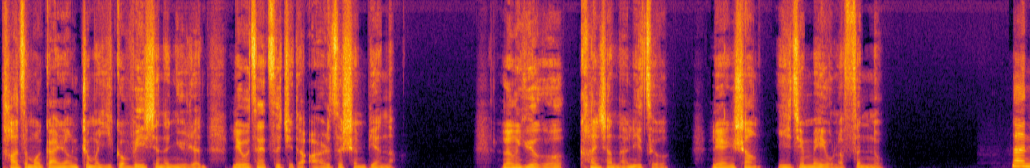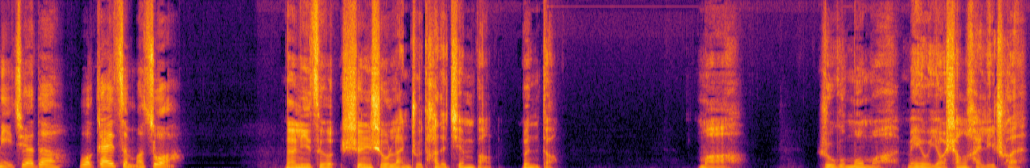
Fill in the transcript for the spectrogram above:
她怎么敢让这么一个危险的女人留在自己的儿子身边呢？冷月娥看向南离泽，脸上已经没有了愤怒。那你觉得我该怎么做？南离泽伸手揽住她的肩膀，问道：“妈，如果默默没有要伤害黎川？”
